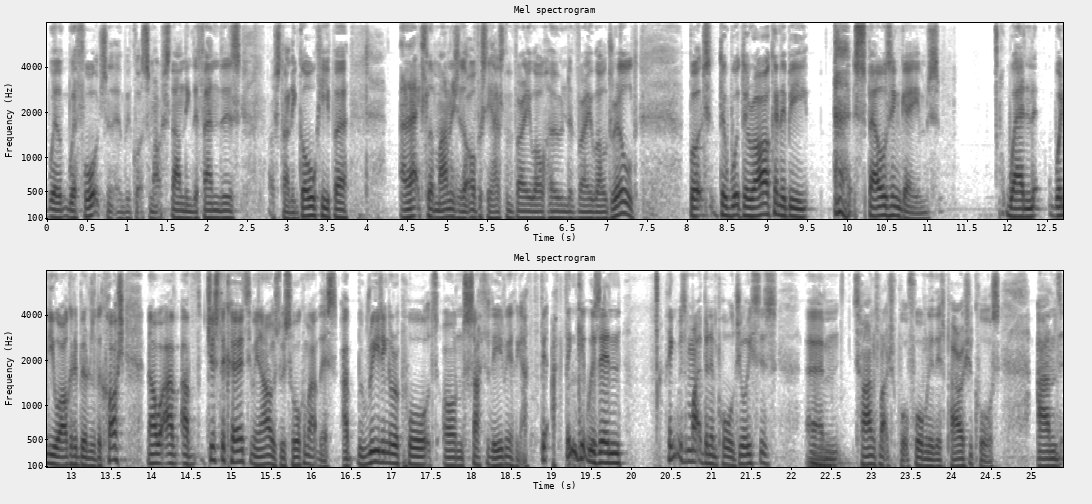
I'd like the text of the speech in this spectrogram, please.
we're, we're fortunate and we've got some outstanding defenders, outstanding goalkeeper, an excellent manager that obviously has them very well honed and very well drilled. But there, there are going to be spells in games when when you are going to be under the cosh. Now, I've, I've, just occurred to me now as we are talking about this. I've been reading a report on Saturday evening. I think I, th- I think it was in I think it was might have been in Paul Joyce's um, mm. Times match report, formerly this parish, of course. And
